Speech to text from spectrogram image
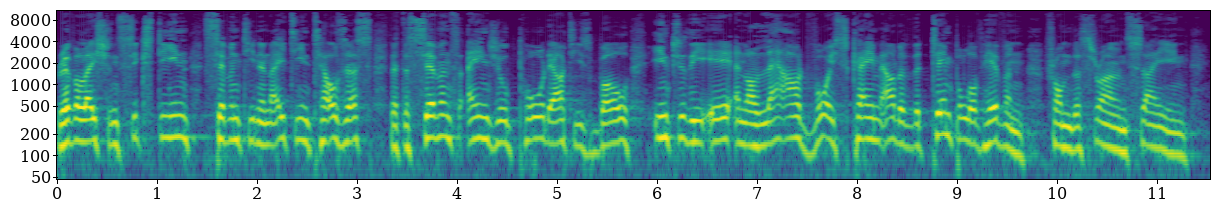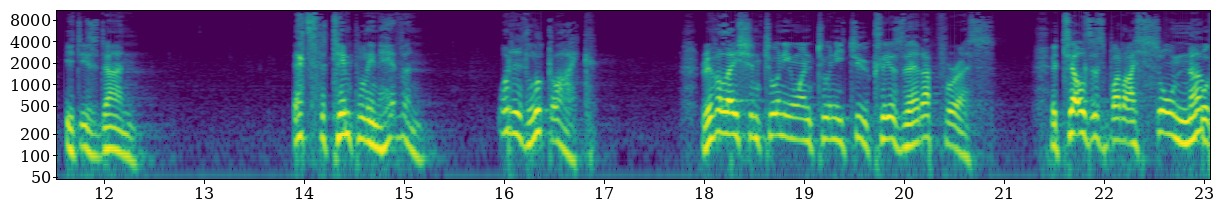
Revelation 16, 17, and 18 tells us that the seventh angel poured out his bowl into the air, and a loud voice came out of the temple of heaven from the throne saying, It is done. That's the temple in heaven. What did it look like? Revelation 21, 22 clears that up for us. It tells us, But I saw no,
